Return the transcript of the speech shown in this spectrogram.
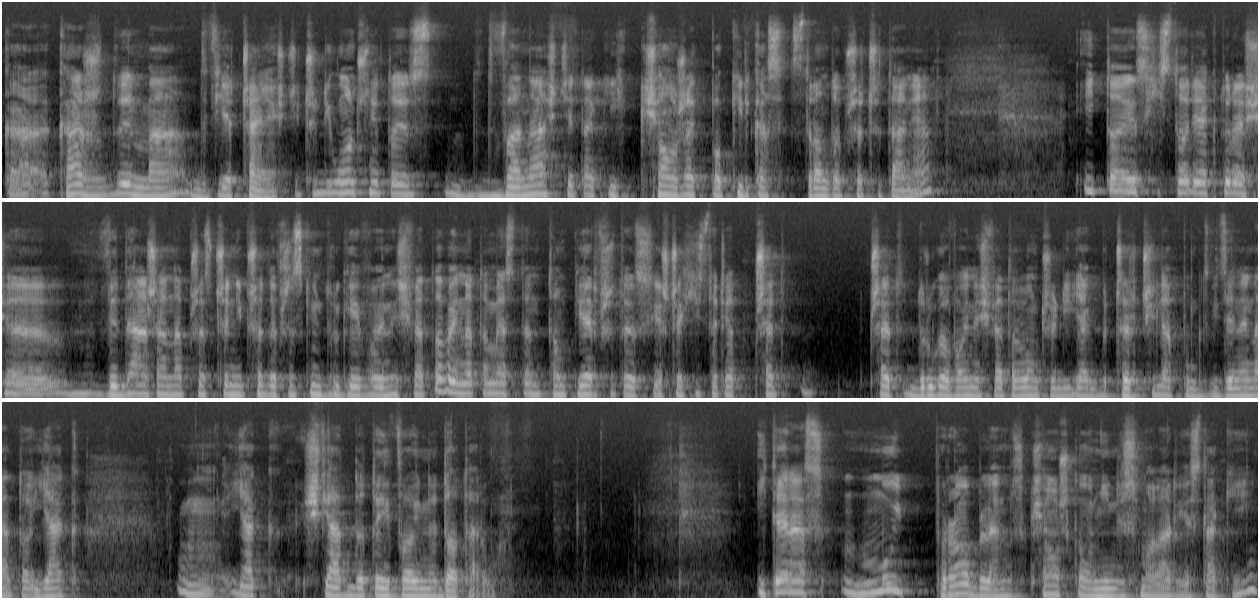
Ka każdy ma dwie części, czyli łącznie to jest 12 takich książek po kilkaset stron do przeczytania. I to jest historia, która się wydarza na przestrzeni przede wszystkim II wojny światowej, natomiast ten tom pierwszy to jest jeszcze historia przed, przed II wojną światową, czyli jakby Churchilla punkt widzenia na to, jak, jak świat do tej wojny dotarł. I teraz mój problem z książką Niny Smolar jest taki,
